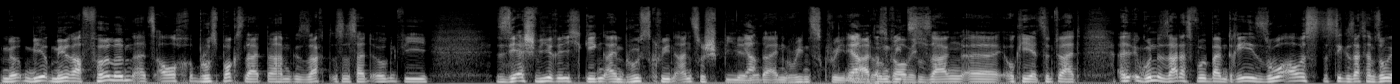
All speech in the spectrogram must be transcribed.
Mir- Mir- Mira Furlan als auch Bruce Boxleitner haben gesagt, es ist halt irgendwie sehr schwierig, gegen einen Bluescreen anzuspielen Ja. oder einen Greenscreen. Ja, und das irgendwie zu sagen, äh, okay, jetzt sind wir halt, also im Grunde sah das wohl beim Dreh so aus, dass die gesagt haben, so,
